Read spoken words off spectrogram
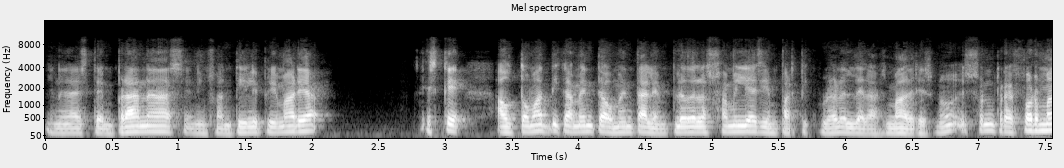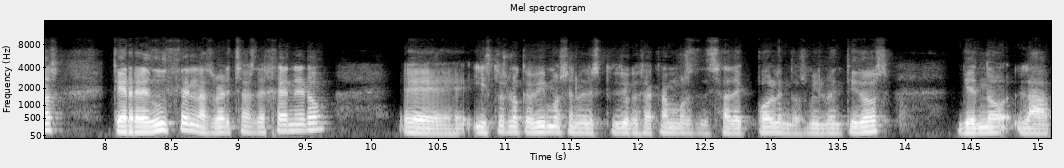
en edades, tempranas, en infantil y primaria, es que automáticamente aumenta el empleo de las familias y en particular el de las madres. ¿no? Son reformas que reducen las brechas de género, eh, y esto es lo que vimos en el estudio que sacamos de SADECPOL en 2022, viendo la,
